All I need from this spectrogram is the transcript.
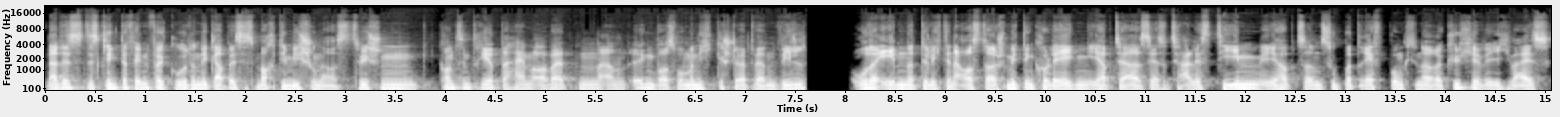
Na, das, das klingt auf jeden Fall gut und ich glaube, es macht die Mischung aus zwischen konzentriert daheim arbeiten an irgendwas, wo man nicht gestört werden will oder eben natürlich den Austausch mit den Kollegen. Ihr habt ja ein sehr soziales Team, ihr habt so einen super Treffpunkt in eurer Küche, wie ich weiß,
